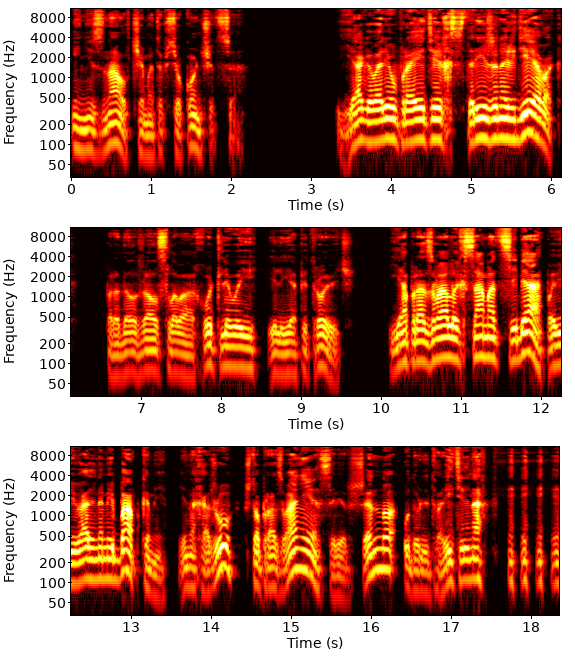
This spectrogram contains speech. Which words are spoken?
и не знал, чем это все кончится. — Я говорю про этих стриженных девок, — продолжал слова охотливый Илья Петрович. Я прозвал их сам от себя повивальными бабками и нахожу, что прозвание совершенно удовлетворительно.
